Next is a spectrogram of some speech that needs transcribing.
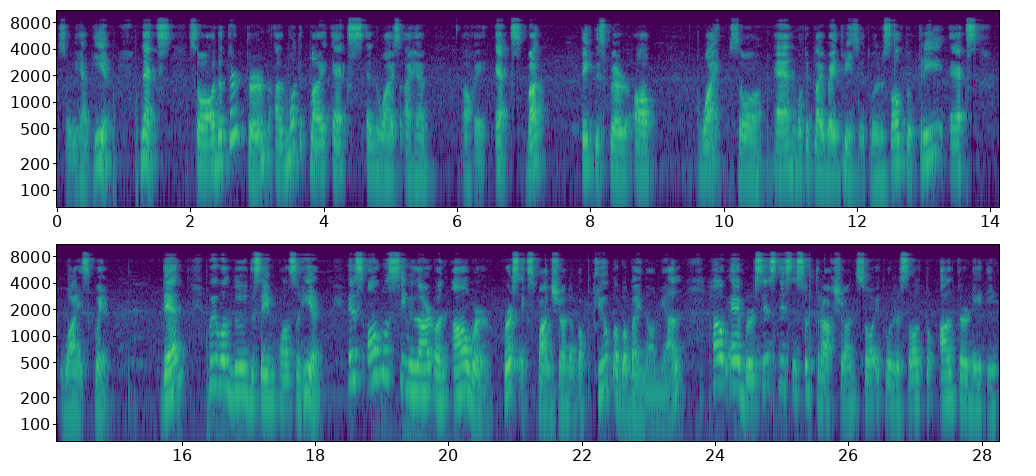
So we have here. Next, so on the third term, I'll multiply x and y, so I have, okay, x, but take the square of y, so, and multiply by 3, so it will result to 3x y squared. Then, we will do the same also here. It is almost similar on our first expansion of a cube of a binomial. However, since this is subtraction, so it will result to alternating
